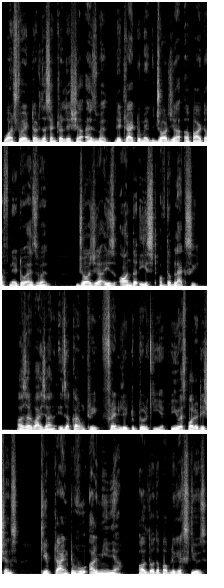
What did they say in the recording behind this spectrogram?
wants to enter the Central Asia as well. They try to make Georgia a part of NATO as well. Georgia is on the east of the Black Sea. Azerbaijan is a country friendly to Turkey. US politicians keep trying to woo Armenia, although the public excuse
